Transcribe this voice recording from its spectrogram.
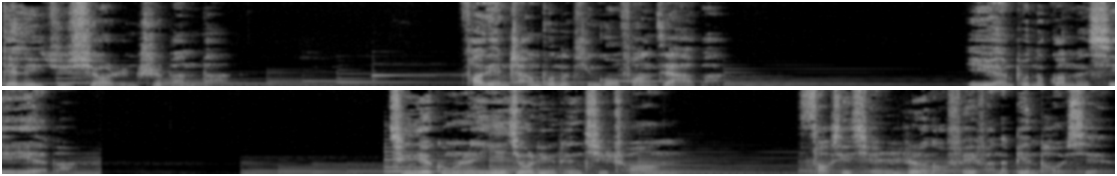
电力局需要人值班吧。发电厂不能停工放假吧？医院不能关门歇业吧？清洁工人依旧凌晨起床，扫起前日热闹非凡的鞭炮线。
